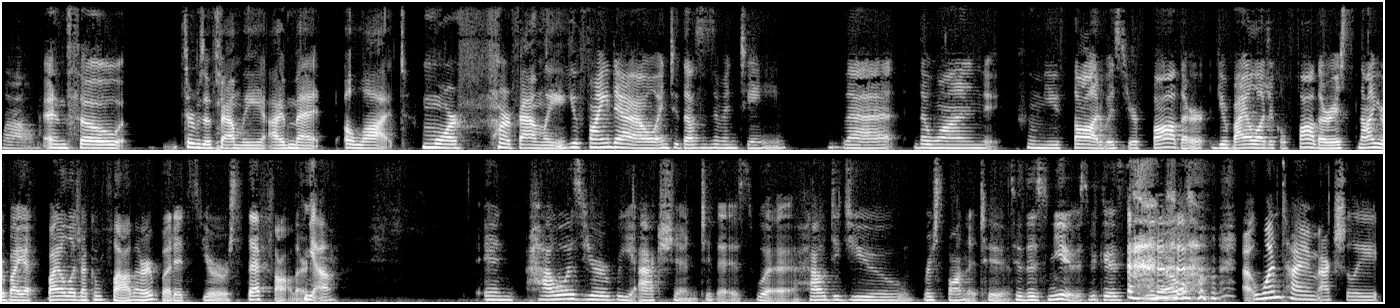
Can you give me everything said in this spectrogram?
Wow. and so terms of family i've met a lot more more family You find out in 2017 that the one whom you thought was your father, your biological father, is not your bi- biological father, but it's your stepfather. yeah And how was your reaction to this? How did you respond to to this news? Because you know, At one time, actually,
